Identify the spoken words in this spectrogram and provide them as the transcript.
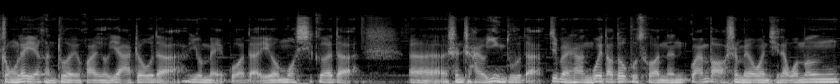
种类也很多，的话有亚洲的，有美国的，也有墨西哥的，呃，甚至还有印度的，基本上味道都不错，能管饱是没有问题的。我们。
